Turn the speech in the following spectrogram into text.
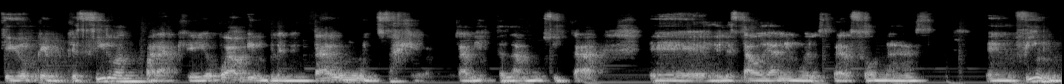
que, yo, que, sirvan para que yo pueda implementar un mensaje, la música, eh, el estado de ánimo de las personas, en fin,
